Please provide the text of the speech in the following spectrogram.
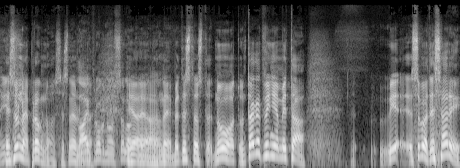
Viss. Es runāju prognozes, es nerunāju. Laika prognozes, Jā, jā, nē, bet es tas, nu, ot, un tagad viņiem ir tā. Vie- Saprot, es arī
